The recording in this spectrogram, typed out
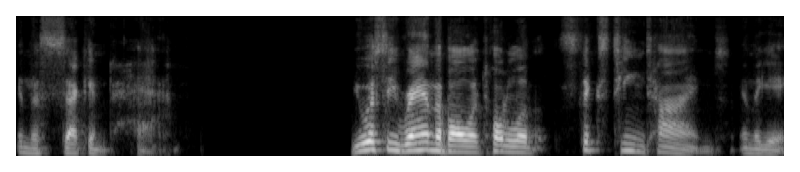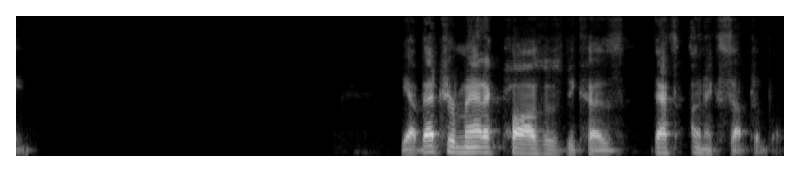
in the second half. USC ran the ball a total of 16 times in the game. Yeah, that dramatic pause was because that's unacceptable.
